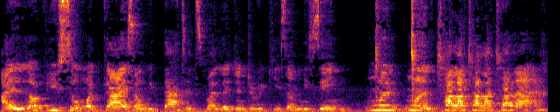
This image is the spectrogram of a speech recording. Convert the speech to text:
I love you so much, guys. And with that, it's my legendary keys I'm missing. Chala, chala, chala.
